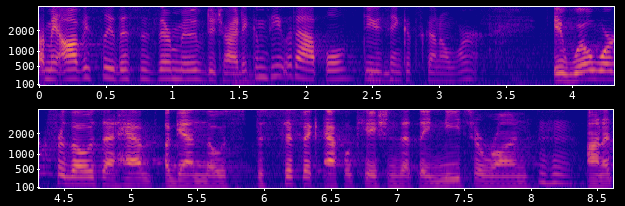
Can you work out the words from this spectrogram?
I mean, obviously this is their move to try to mm-hmm. compete with Apple. Do you mm -hmm. think it's going to work? It will work for those that have, again, those specific applications that they need to run mm -hmm. on a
